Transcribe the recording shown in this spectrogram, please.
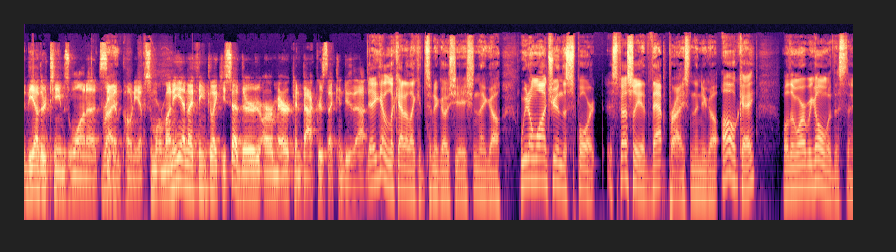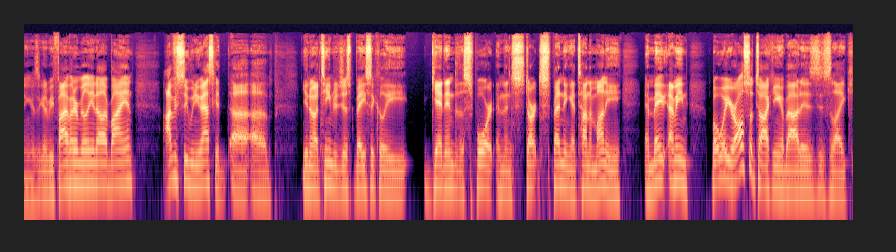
the other teams want to see Right. them pony up some more money and i think like you said there are american backers that can do that Yeah, you got to look at it like it's a negotiation. They go, "We don't want you in the sport, especially at that price." And then you go, "Oh, okay. Well, then where are we going with this thing? Is it going to be five hundred million dollar buy-in?" Obviously, when you ask a, uh, uh, you know, a team to just basically get into the sport and then start spending a ton of money, and maybe, I mean, but what you're also talking about is, is like,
